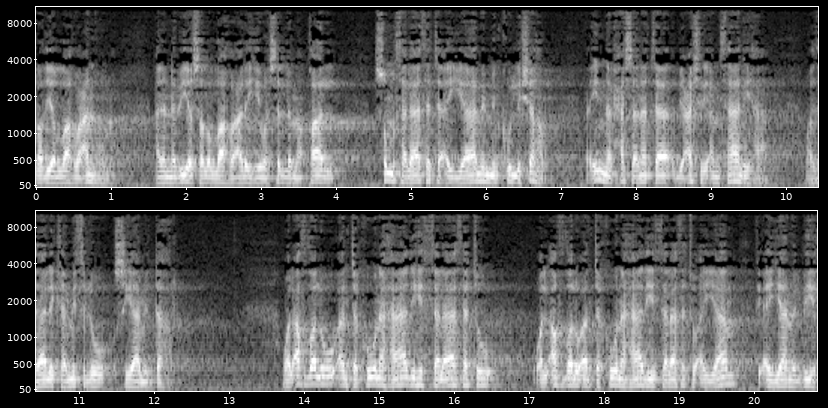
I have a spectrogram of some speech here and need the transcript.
رضي الله عنهما أن النبي صلى الله عليه وسلم قال صم ثلاثة أيام من كل شهر. فإن الحسنة بعشر أمثالها وذلك مثل صيام الدهر. والأفضل أن تكون هذه الثلاثة والأفضل أن تكون هذه الثلاثة أيام في أيام البيض.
